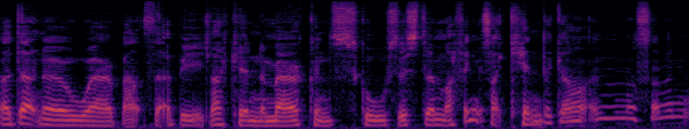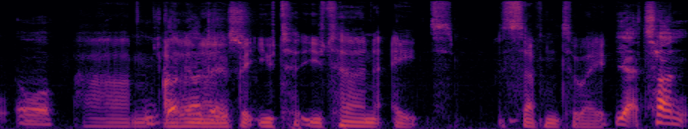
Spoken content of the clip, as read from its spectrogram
I don't know whereabouts that'd be, like an American school system. I think it's like kindergarten or something, or um, I don't know, but you t- you turn eight, seven to eight. yeah, turn,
